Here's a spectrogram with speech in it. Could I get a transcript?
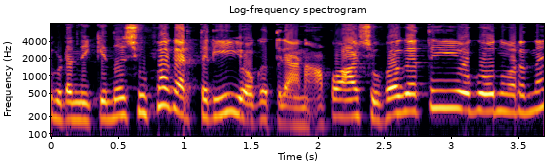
ഇവിടെ നിൽക്കുന്നത് ശുഭകർത്തരി യോഗത്തിലാണ്. അപ്പോൾ ആ ശുഭകർത്തരി യോഗം എന്ന് പറയുന്ന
